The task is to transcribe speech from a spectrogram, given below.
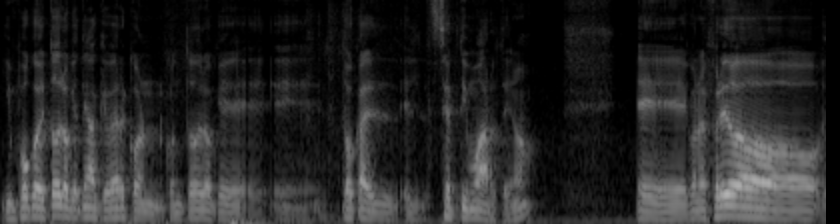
y un poco de todo lo que tenga que ver con, con todo lo que eh, toca el, el séptimo arte, ¿no? Eh, con Alfredo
